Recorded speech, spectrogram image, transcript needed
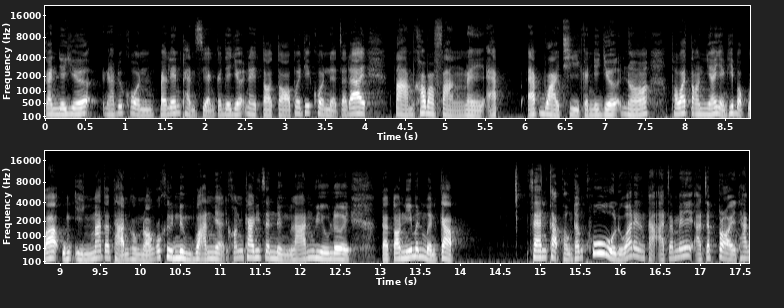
กันเยอะๆนะครับทุกคนไปเล่นแผ่นเสียงกันเยอะๆในต่อต่อเพื่อที่คนเนี่ยจะได้ตามเข้ามาฟังในแอปแอป YT กันเยอะๆเนาะ เพราะว่าตอนนี้อย่างที่บอกว่าอุ้งอิงมาตรฐานของน้องก็คือ 1 วันเนี่ยค่อนข้างที่จะ 1 ล้านวิวเลย แต่ตอนนี้มันเหมือนกับแฟนคลับของทั้งคู่หรือว่าอะไรต่างๆอาจจะไม่อาจจะปล่อยทาง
